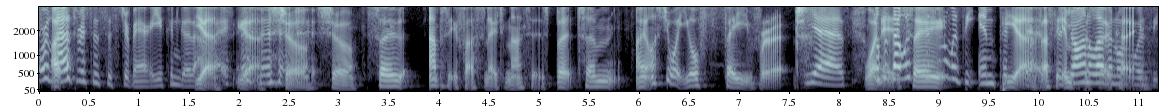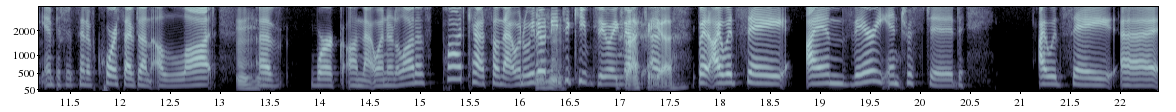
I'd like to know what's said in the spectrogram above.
Or Lazarus' sister Mary. You can go that Yes, way. yeah, sure, sure. So absolutely fascinating that is. But um, I asked you what your favourite. Yes. one well, so that was So- this one was the impetus. Yeah, that's the John impetus, 11 one okay. Mm-hmm. was the impetus, and of course, I've done a lot of work on that one and a lot of podcasts on that one. We don't need to keep doing Mm-hmm. Exactly, that. yeah. But I would say I am very interested. I would say uh,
